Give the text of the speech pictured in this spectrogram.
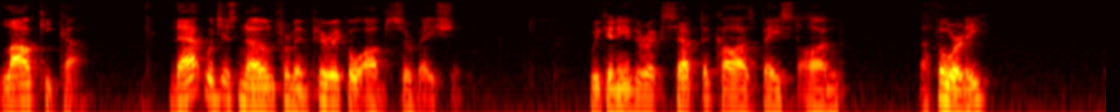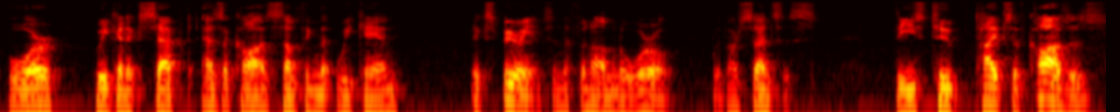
Laukika, that which is known from empirical observation. We can either accept a cause based on authority, or we can accept as a cause something that we can experience in the phenomenal world with our senses. These two types of causes,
